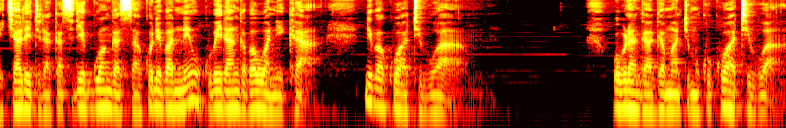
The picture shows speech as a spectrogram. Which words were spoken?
Ekyaleetera kasiri eggwanga ssaako ne banne okubeera nga bawanika ne bakwatibwa wabula ng'agamba nti mu kukwatibwa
